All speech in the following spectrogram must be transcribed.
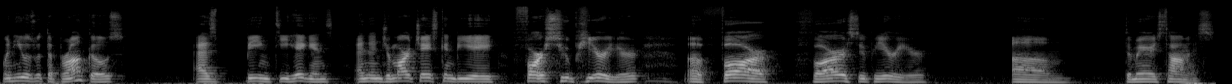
when he was with the Broncos as being Tee Higgins, and then Ja'Marr Chase can be a far superior, a far, far superior um, Demaryius Thomas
